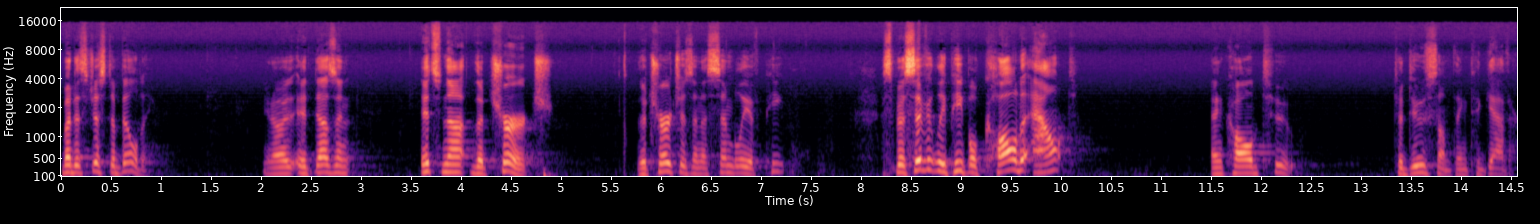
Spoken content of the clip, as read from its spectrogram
But it's just a building. You know, it doesn't it's not the church. The church is an assembly of people, specifically people called out and called to, to do something together.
